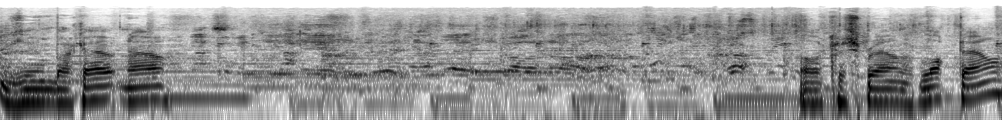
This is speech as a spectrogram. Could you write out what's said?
Zoom back out now. Oh, Chris Brown's blocked down.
